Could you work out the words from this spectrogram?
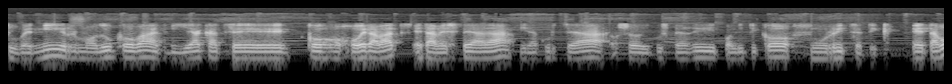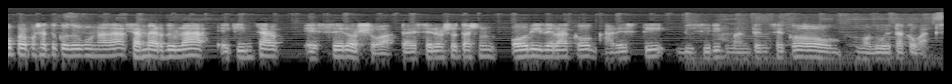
souvenir moduko bat bilakatzeko joera bat eta bestea da irakurtzea oso ikuspegi politiko murritzetik. Eta gu proposatuko duguna da, izan behar dula ekintza ezerosoa. Eta ezerosotasun hori delako garesti bizirik mantentzeko moduetako bat.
